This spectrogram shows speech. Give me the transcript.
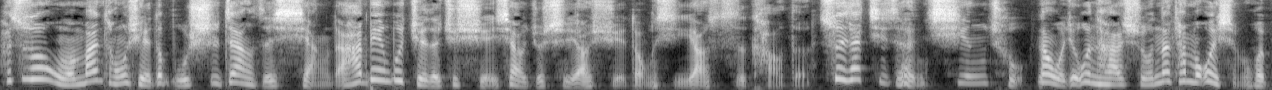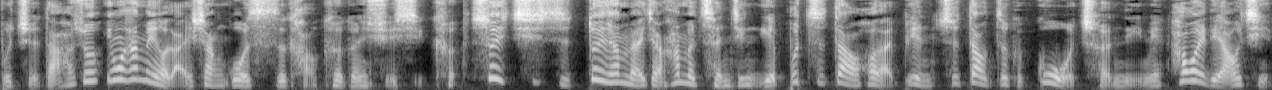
他就说，我们班同学都不是这样子想的。他并不觉得去学校就是要学东西、要思考的，所以他其实很清楚。那我就问他说：“那他们为什么会不知道？”他说：“因为他没有来上过思考课跟学习课，所以其实对他们来讲，他们曾经也不知道，后来便知道这个过程里面，他会了解，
